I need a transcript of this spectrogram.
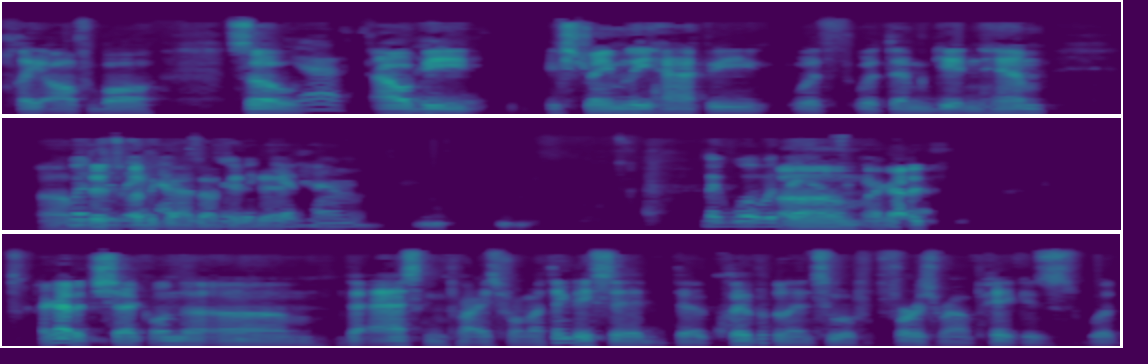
play off the ball. So yes, I would be extremely happy with with them getting him. Um, but there's other guys out there that get him. Like what would they? Um, I gotta, I gotta check on the um the asking price for him. I think they said the equivalent to a first round pick is what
